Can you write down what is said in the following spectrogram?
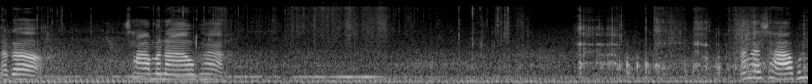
แล้วก็ชามะนาวค่ะ ตั้งแต่เช้าเพิ่ง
